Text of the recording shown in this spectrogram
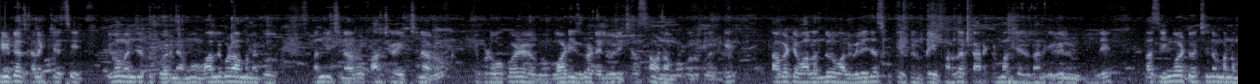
డీటెయిల్స్ కలెక్ట్ చేసి ఇవ్వమని చెప్పి కోరినాము. వాళ్ళు కూడా మనకు స్పందించినారు ఫాస్ట్గా ఇచ్చినారు. ఇప్పుడు ఒక్కొక్క బాడీస్ కూడా డెలివరీ చేస్తూ ఉన్నాము ఒకరికి కాబట్టి వాళ్ళందరూ వాళ్ళ విలేజెస్కి తీసుకుని పోయి ఫర్దర్ కార్యక్రమాలు చేయడానికి వీలు ఉంటుంది. ప్లస్ ఇంకోటి వచ్చిన మనం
